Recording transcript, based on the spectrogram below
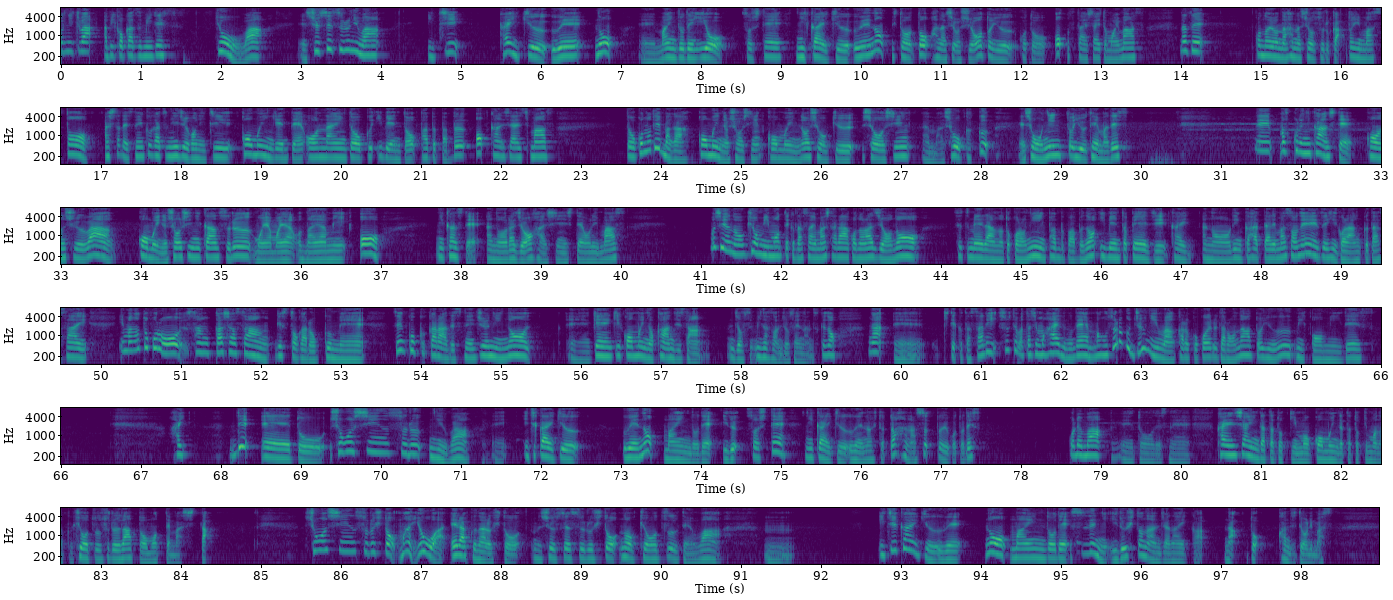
こんにちは、アビコカズミです。今日は、出世するには、1階級上の、えー、マインドでいよう。そして2階級上の人と話をしようということをお伝えしたいと思います。なぜこのような話をするかと言いますと、明日ですね、9月25日、公務員限定オンライントークイベントパブパブを開催します。このテーマが公務員の昇進、公務員の昇給、昇進、まあ、昇格、承認というテーマです。で、まあ、これに関して、今週は公務員の昇進に関するもやもやお悩みを、に関して、あの、ラジオを配信しております。もし、あの、興味持ってくださいましたら、このラジオの説明欄のところに、パブパブのイベントページ、かい、あの、リンク貼ってありますので、ぜひご覧ください。今のところ、参加者さん、ゲストが6名、全国からですね、10人の、えー、現役公務員の幹事さん、女性、皆さん女性なんですけど、が、えー、来てくださり、そして私も入るので、まあ、おそらく10人は軽く超えるだろうなという見込みです。はい。で、えっ、ー、と、昇進するには、え、1階級上のマインドでいる。そして2階級上の人と話すということです。これは、えっ、ー、とですね、会社員だった時も公務員だった時もなんか共通するなと思ってました。昇進する人、まあ、要は偉くなる人、出世する人の共通点は、うん、1階級上のマインドですでにいる人なんじゃないかなと感じております。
